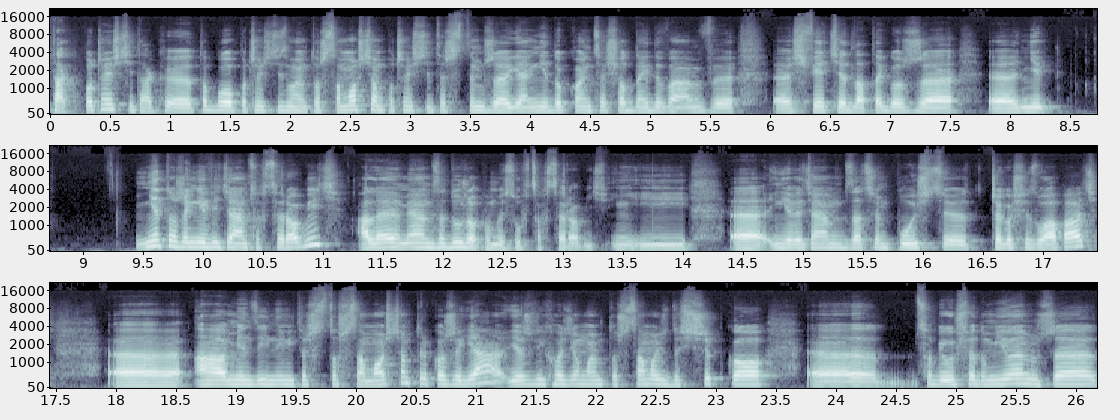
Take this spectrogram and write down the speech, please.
tak, po części tak. E, To było po części z moją tożsamością, po części też z tym, że ja nie do końca się odnajdywałem w e, świecie, dlatego że e, nie, nie to, że nie wiedziałem, co chcę robić, ale miałem za dużo pomysłów, co chcę robić i, i, i nie wiedziałem, za czym pójść, czego się złapać. E, A między innymi też z tożsamością, tylko że ja, jeżeli chodzi o moją tożsamość, dość szybko e, sobie uświadomiłem, że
